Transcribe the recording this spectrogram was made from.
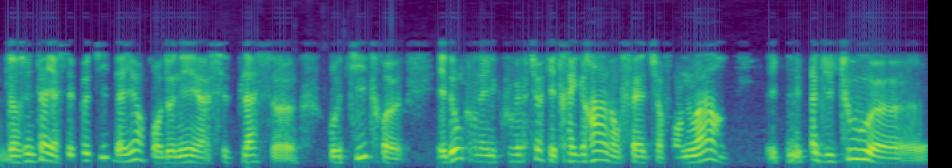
dans une taille assez petite d'ailleurs pour donner assez de place au titre. Et donc on a une couverture qui est très grave en fait sur fond noir et qui n'est pas du tout euh,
